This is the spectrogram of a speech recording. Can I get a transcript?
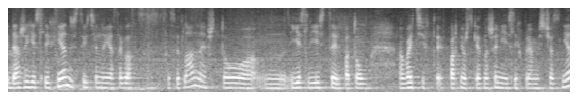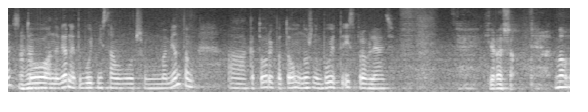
И даже если их нет, действительно, я согласна со, Светланой, что если есть цель потом войти в, партнерские отношения, если их прямо сейчас нет, Мгм. то, наверное, это будет не самым лучшим моментом, а, который потом нужно будет исправлять. Хорошо. Ну,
